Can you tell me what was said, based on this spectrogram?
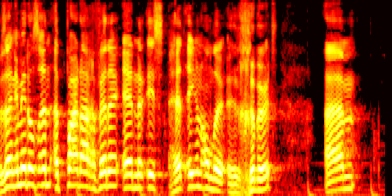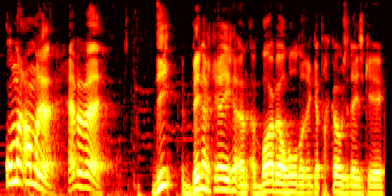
We zijn inmiddels een, paar dagen verder en er is het een en ander gebeurd. Um, onder andere hebben we die binnengekregen, een barbell holder. Ik heb gekozen deze keer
